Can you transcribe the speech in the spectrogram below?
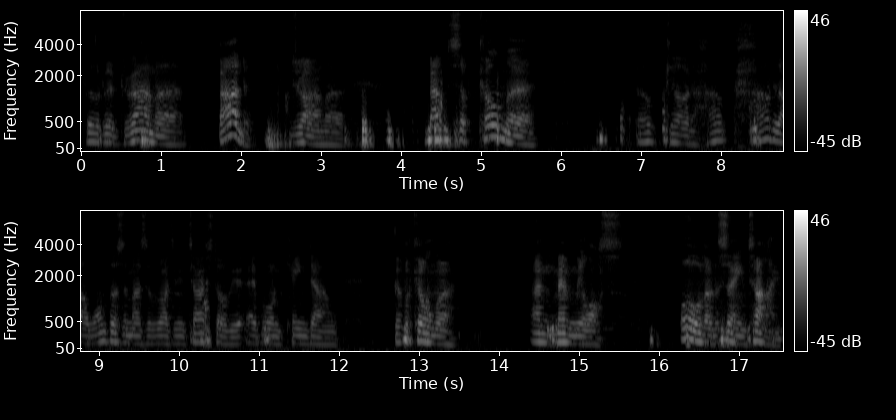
Filled with drama, bad drama, bouts of coma. Oh God, how how did that one person manage to write an entire story? Everyone came down a coma and memory loss all at the same time.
